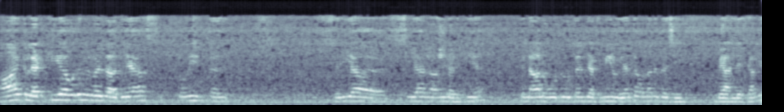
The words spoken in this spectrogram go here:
ਹਾਂ ਇੱਕ ਲੜਕੀ ਆ ਉਹਦੇ ਵੀ ਮੇਰੇ ਦਾਦੀ ਆ ਉਹ ਵੀ ਸੀਆ ਸੀਆ ਨਾਮ ਦੀ ਲੜਕੀ ਆ ਤੇ ਨਾਲ ਹੋਰ ਦੋ ਤਿੰਨ ਜ਼ਖਮੀ ਹੋਏ ਆ ਤੇ ਉਹਨਾਂ ਦੇ ਵੀ ਅਸੀਂ ਬਿਆਨ ਲਿਖਾਂਗੇ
